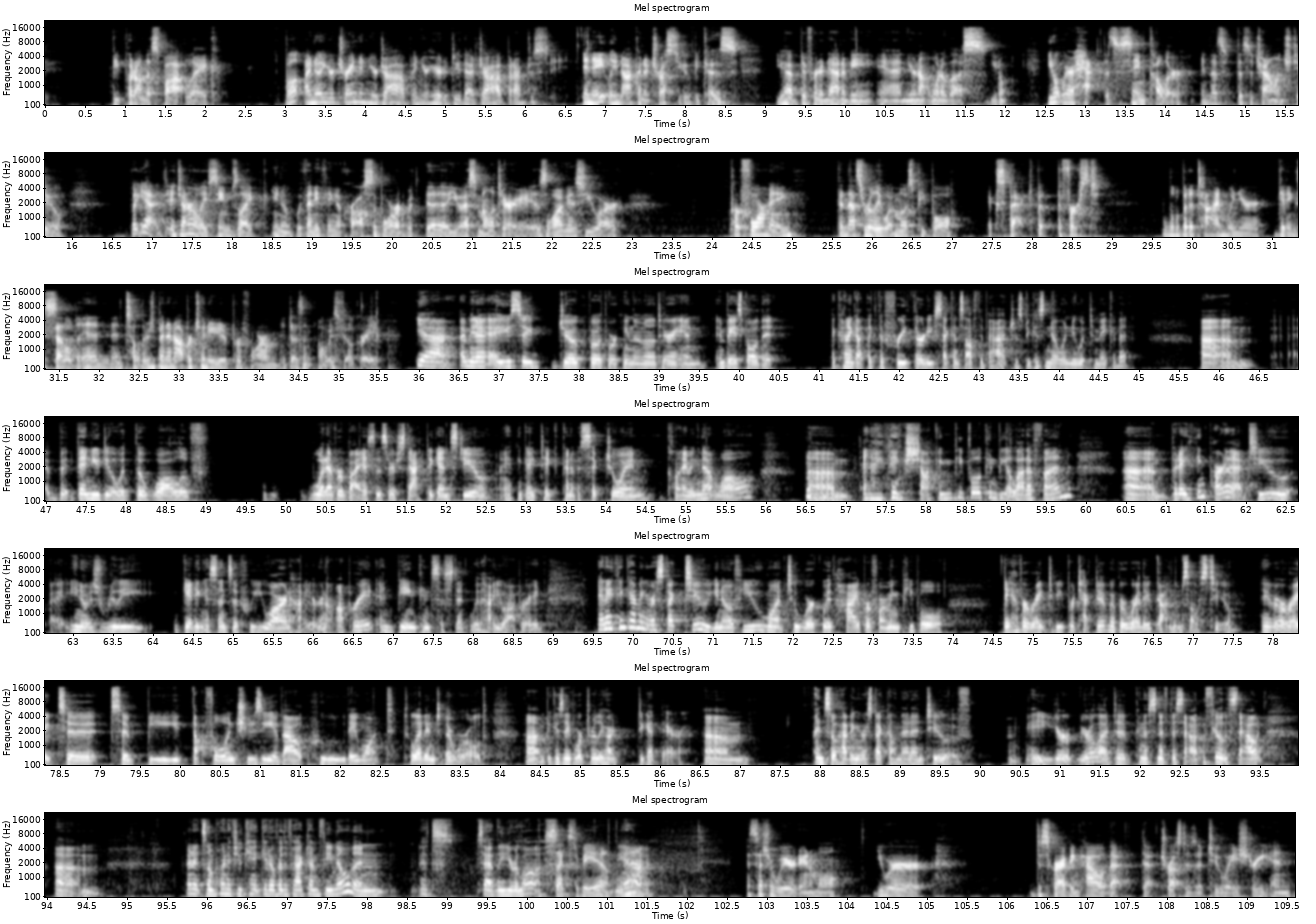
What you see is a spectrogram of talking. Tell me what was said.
be put on the spot like well i know you're trained in your job and you're here to do that job but i'm just innately not going to trust you because you have different anatomy and you're not one of us. You don't you don't wear a hat that's the same color and that's that's a challenge too but yeah, it generally seems like, you know, with anything across the board with the US military, as long as you are performing, then that's really what most people expect. But the first little bit of time when you're getting settled in until there's been an opportunity to perform, it doesn't always feel great. Yeah. I mean, I, I used to joke both working in the military and in baseball that I kind of got like the free 30 seconds off the bat just because no one knew what to make of it. Um, but then you deal with the wall of whatever biases are stacked against you. I think I take kind of a sick joy in climbing that wall. Um, and I think shocking people can be a lot of fun. Um, but I think part of that too, uh, you know, is really getting a sense of who you are and how you're going to operate and being consistent with how you operate. And I think having respect too, you know, if you want to work with high performing people, they have a right to be protective over where they've gotten themselves to. They have a right to to be thoughtful and choosy about who they want to let into their world, um, because they've worked really hard to get there. Um, and so having respect on that end too of hey, you're you're allowed to kind of sniff this out and feel this out. Um, and at some point, if you can't get over the fact I'm female, then it's sadly your loss. Sucks to be you. Yeah. yeah. It's such a weird animal. You were describing how that that trust is a two-way street and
